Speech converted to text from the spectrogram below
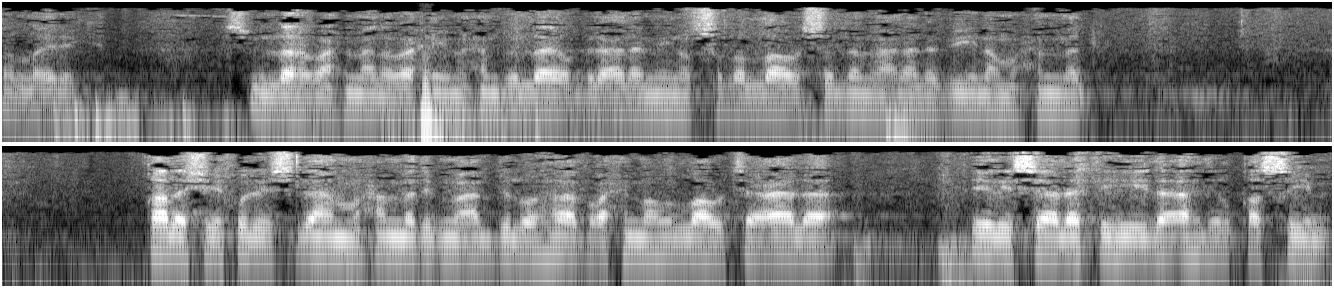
صلى الله إليك. بسم الله الرحمن الرحيم. الحمد لله رب العالمين وصلى الله وسلم على نبينا محمد. قال شيخ الإسلام محمد بن عبد الوهاب رحمه الله تعالى في رسالته إلى أهل القصيم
